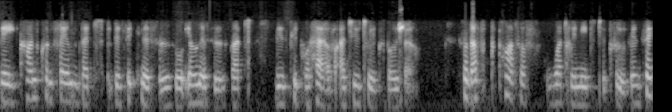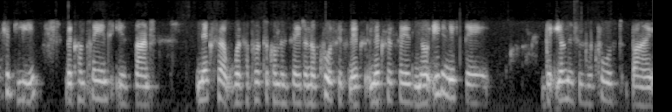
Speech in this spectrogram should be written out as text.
they can't confirm that the sicknesses or illnesses that these people have are due to exposure. So that's part of what we need to prove. And secondly, the complaint is that NECSA was supposed to compensate, and of course, if NECSA says no, even if they the illnesses were caused by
